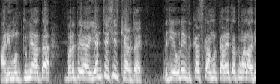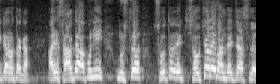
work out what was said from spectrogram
आणि मग तुम्ही आता परत यांच्याशीच खेळताय. म्हणजे एवढे विकास कामं करायचा तुम्हाला अधिकार होता का? अरे साधं आपणही नुसतं स्वतः एक शौचालय बांधायचं असलं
